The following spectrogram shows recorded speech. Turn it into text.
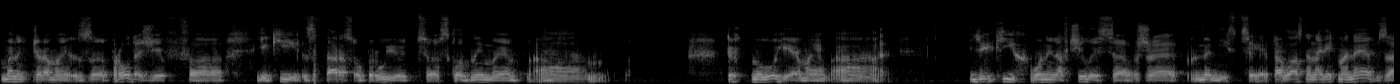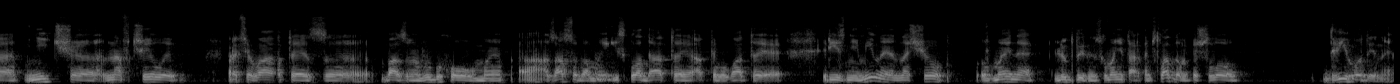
менеджерами з продажів, е, які зараз оперують складними е, технологіями, е, яких вони навчилися вже на місці. Та власне навіть мене за ніч навчили працювати з базовими вибуховими засобами і складати, активувати різні міни. На що в мене людини з гуманітарним складом пішло дві години.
